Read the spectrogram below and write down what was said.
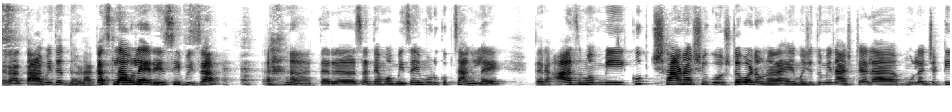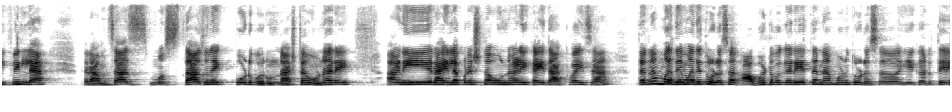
तर आता आम्ही तर धडाकाच लावलाय रेसिपीचा तर सध्या मम्मीचाही मूड खूप चांगला आहे तर आज मम्मी खूप छान अशी गोष्ट बनवणार आहे. म्हणजे तुम्ही नाश्त्याला मुलांच्या टिफिनला तर आमचा आज मस्त अजून एक पोट भरून नाश्ता होणार आहे. आणि राहिला प्रश्न उन्हाळी काही दाखवायचा. तर ना मध्ये मध्ये थोडंसं आभट वगैरे येतं ना म्हणून थोडंसं हे करते.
